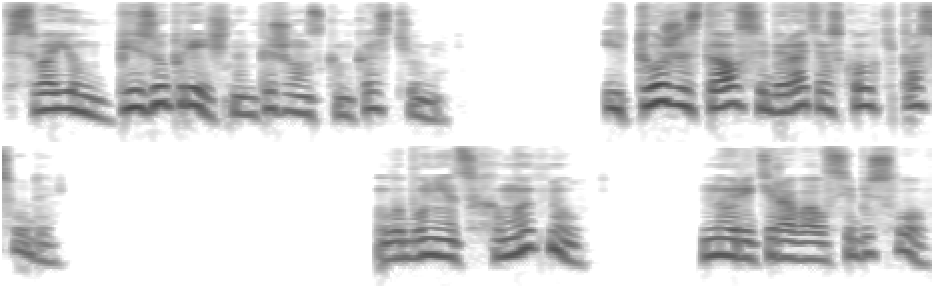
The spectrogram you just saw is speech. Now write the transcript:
в своем безупречном пижонском костюме и тоже стал собирать осколки посуды. Лабунец хмыкнул, но ретировался без слов.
